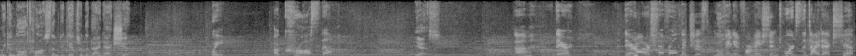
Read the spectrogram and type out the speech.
We can go across them to get to the Didact ship. Wait, across them? Yes. Um, there, there are several liches moving in formation towards the Didact ship.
